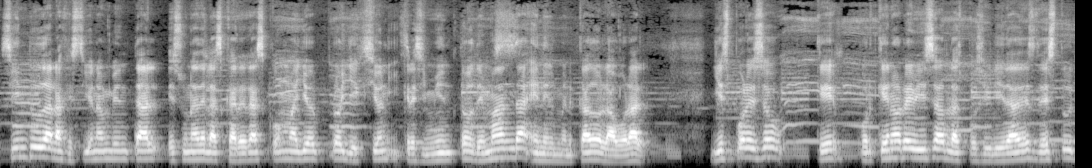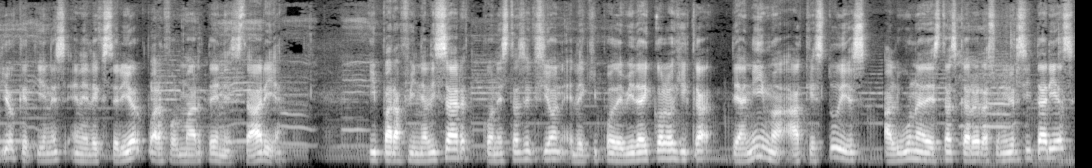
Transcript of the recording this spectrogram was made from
Sin duda la gestión ambiental es una de las carreras con mayor proyección y crecimiento demanda en el mercado laboral. Y es por eso que, ¿por qué no revisas las posibilidades de estudio que tienes en el exterior para formarte en esta área? Y para finalizar con esta sección, el equipo de vida ecológica te anima a que estudies alguna de estas carreras universitarias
